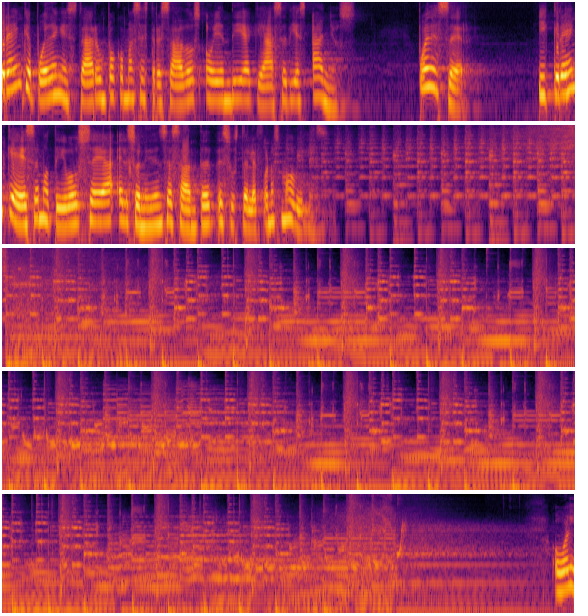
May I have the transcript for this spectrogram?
¿Creen que pueden estar un poco más estresados hoy en día que hace 10 años? Puede ser. ¿Y creen que ese motivo sea el sonido incesante de sus teléfonos móviles?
